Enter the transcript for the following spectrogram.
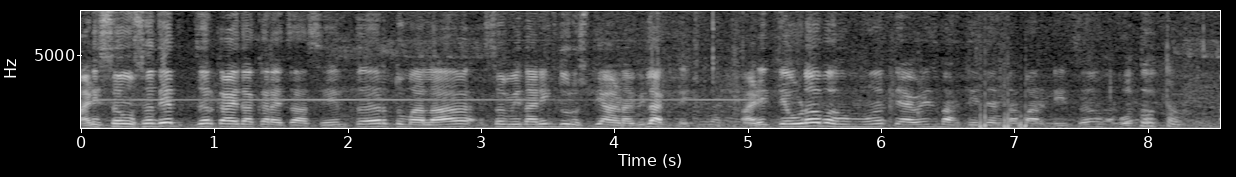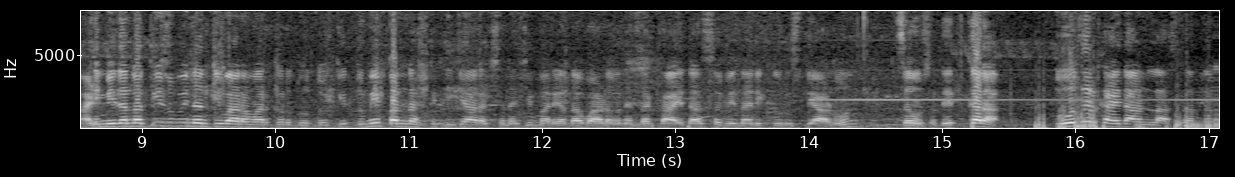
आणि संसदेत जर कायदा करायचा असेल तर तुम्हाला संविधानिक दुरुस्ती आणावी लागते. आणि तेवढं बहुमत त्यावेळेस भारतीय जनता पार्टीचं होतं. आणि मी त्यांना तीच विनंती वारंवार करत होतो की तुम्ही पन्नास टक्केची आरक्षणाची मर्यादा वाढवण्याचा कायदा संविधानिक दुरुस्ती आणून संसदेत करा. तो जर कायदा आणला असता तर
